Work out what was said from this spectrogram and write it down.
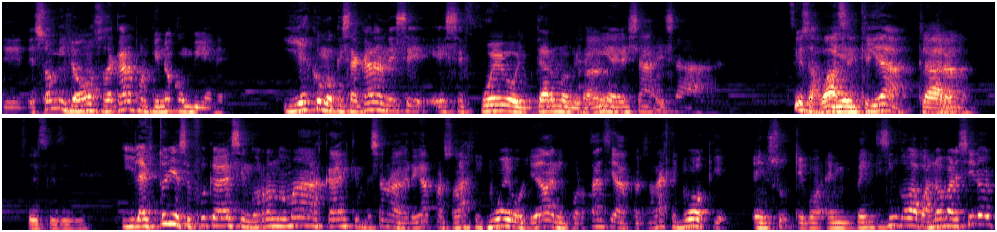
de- de zombies, lo vamos a sacar porque no conviene. Y es como que sacaron ese, ese fuego interno que Claro. tenía, esa, esa Sí, esas bases. que- identidad. claro. Sí, sí, sí. sí. Y la historia se fue cada vez engorrando más, cada vez que empezaron a agregar personajes nuevos, le daban importancia a personajes nuevos que en, su, que en 25 mapas no aparecieron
